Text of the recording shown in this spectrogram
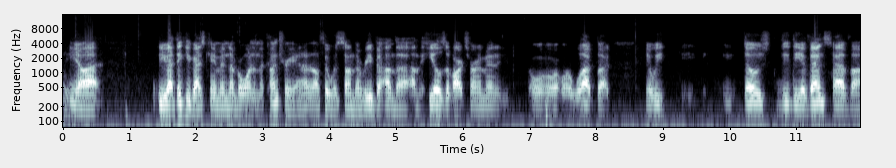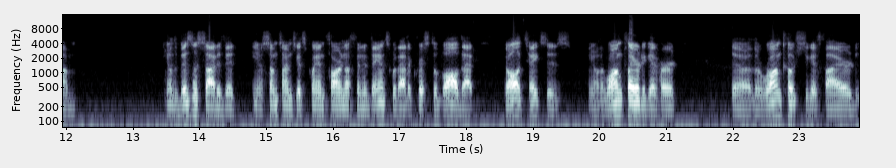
You know, uh, you, I think you guys came in number one in the country, and I don't know if it was on the rebound on the on the heels of our tournament and, or, or or what, but you know, we those the, the events have, um, you know, the business side of it you know sometimes gets planned far enough in advance without a crystal ball that all it takes is you know the wrong player to get hurt the the wrong coach to get fired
